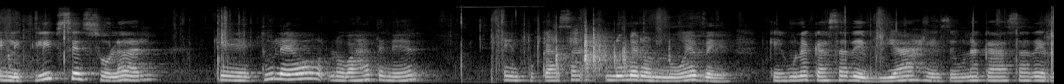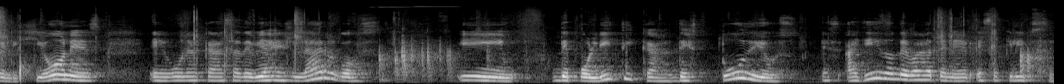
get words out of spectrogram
el eclipse solar que tú Leo lo vas a tener en tu casa número 9, que es una casa de viajes, es una casa de religiones, es una casa de viajes largos y de política, de estudios. Es allí donde vas a tener ese eclipse.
